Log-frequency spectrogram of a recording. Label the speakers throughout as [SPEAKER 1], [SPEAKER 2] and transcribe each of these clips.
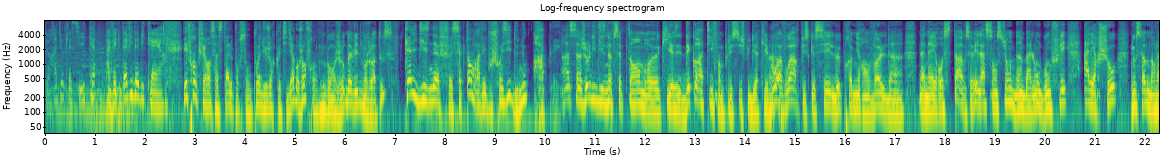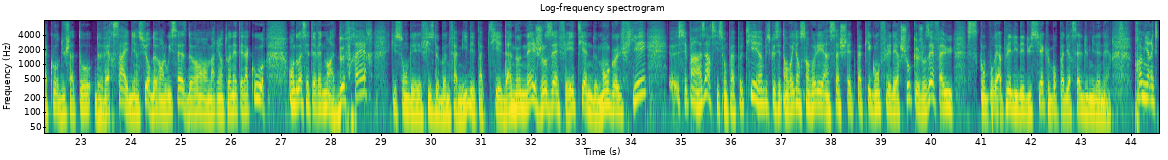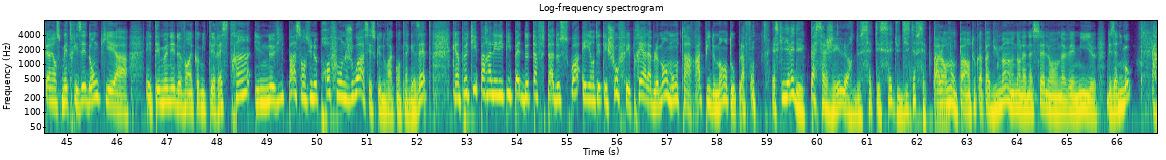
[SPEAKER 1] de Radio Classique avec David Abiker.
[SPEAKER 2] Et Franck Ferrand s'installe pour son point du jour quotidien. Bonjour Franck.
[SPEAKER 3] Bonjour David, bonjour à tous.
[SPEAKER 2] Quel 19 septembre avez-vous choisi de nous rappeler?
[SPEAKER 3] Ah, c'est un joli 19 septembre euh, qui est décoratif en plus, si je puis dire, qui est beau
[SPEAKER 2] Ah.
[SPEAKER 3] à voir puisque c'est le premier envol d'un d'un aérostat. Vous savez, l'ascension d'un ballon gonflé à l'air chaud. Nous sommes dans la cour du château de Versailles, bien sûr, devant Louis XVI, devant Marie-Antoinette et la cour. On doit cet événement à deux frères qui sont des fils de bonne famille, des papetiers d'Annonay, Joseph et Étienne de Montgolfier. Euh, C'est pas un hasard s'ils sont pas petits, hein, puisque c'est en voyant s'envoler un sachet de papier gonflé d'air chaud que Joseph a eu ce qu'on pourrait appeler l'idée du siècle, pour pas dire celle du millénaire. Première expérience maîtrisée donc, qui a été menée devant un comité restreint. Il ne vit pas sans une profonde joie, c'est ce que nous raconte la Gazette, qu'un petit parallélépipède de taffetas de soie ayant été chauffé préalablement monta rapidement au plafond.
[SPEAKER 2] Est-ce qu'il y avait des passagers lors de cet essai du 19 septembre?
[SPEAKER 3] Alors alors non, pas en tout cas pas d'humains. Hein. Dans la nacelle, on avait mis euh, des animaux.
